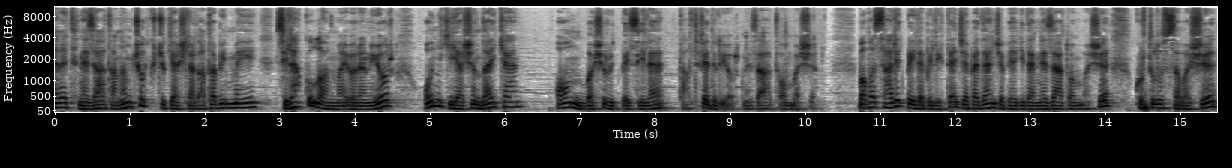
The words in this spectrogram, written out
Evet Nezahat Hanım çok küçük yaşlarda ata binmeyi, silah kullanmayı öğreniyor. 12 yaşındayken onbaşı rütbesiyle taltif ediliyor Nezahat Onbaşı. Babası Halit Bey ile birlikte cepheden cepheye giden Nezahat Onbaşı, Kurtuluş Savaşı,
